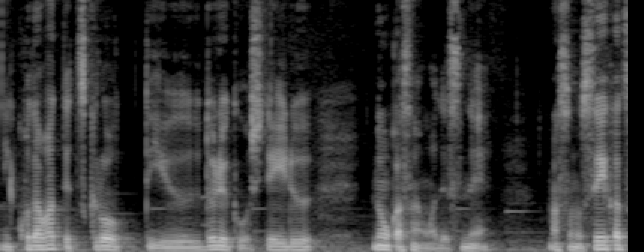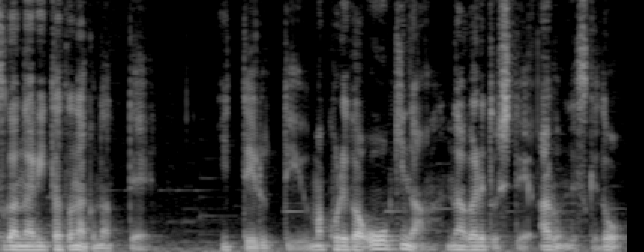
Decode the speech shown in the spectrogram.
にこだわって作ろうっていう努力をしている農家さんはですね、まあ、その生活が成り立たなくなっていっているっていう、まあ、これが大きな流れとしてあるんですけど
